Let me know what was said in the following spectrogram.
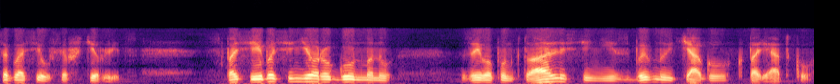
согласился Штирлиц. Спасибо сеньору Гунману за его пунктуальность и неизбывную тягу к порядку.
